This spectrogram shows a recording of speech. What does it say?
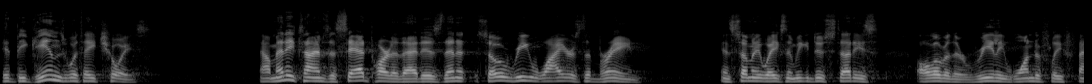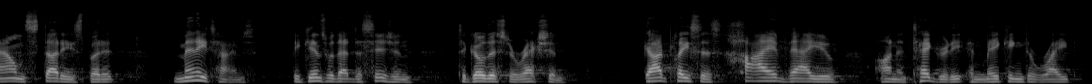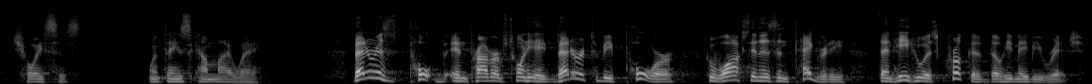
It begins with a choice. Now, many times the sad part of that is then it so rewires the brain in so many ways, and we can do studies all over. They're really wonderfully found studies, but it many times begins with that decision to go this direction. God places high value on integrity and making the right choices when things come my way. Better is poor, in Proverbs 28, better to be poor who walks in his integrity than he who is crooked, though he may be rich.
